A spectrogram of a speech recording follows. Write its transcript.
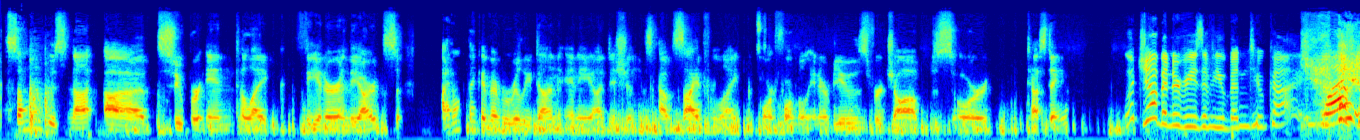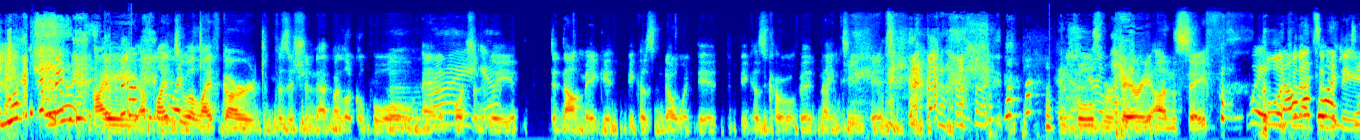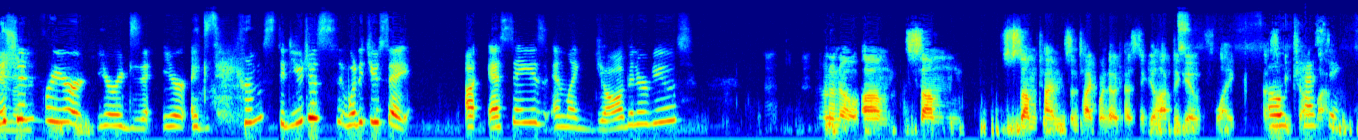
someone who's not uh, super into like theater and the arts, I don't think I've ever really done any auditions outside from like more formal interviews for jobs or testing. What job interviews have you been to, Kai? What? I applied to a lifeguard position at my local pool, and Right, unfortunately did not make it because no one did because COVID nineteen hit, and pools were very unsafe. Wait, Pull y'all for that had to audition then. for your your exa- your exams? Did you just what did you say? Uh, essays and like job interviews? No, no, no. Um, some sometimes in Taekwondo testing, you'll have to give like a Oh, speech out loud. testing.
